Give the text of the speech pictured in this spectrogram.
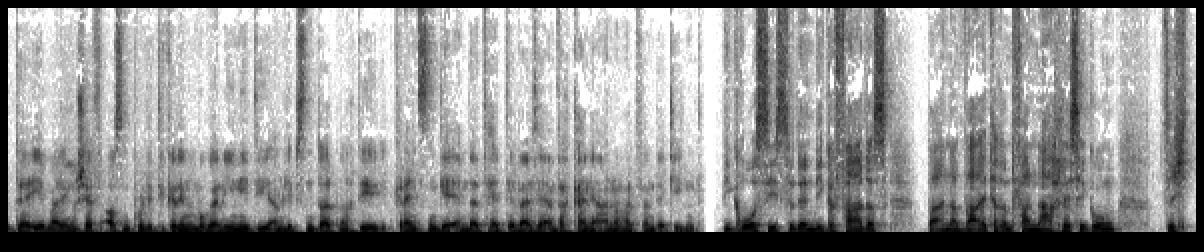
der ehemaligen Chefaußenpolitikerin Mogherini, die am liebsten dort noch die Grenzen geändert hätte, weil sie einfach keine Ahnung hat von der Gegend. Wie groß siehst du denn die Gefahr, dass bei einer weiteren Vernachlässigung sich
